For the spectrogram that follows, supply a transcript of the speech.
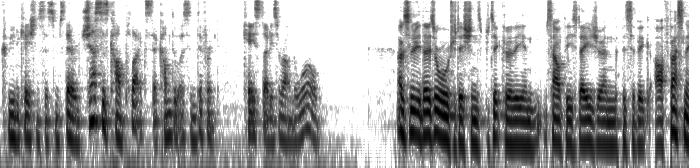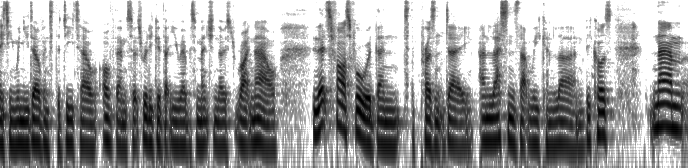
communication systems that are just as complex that come to us in different case studies around the world. Absolutely, those oral traditions, particularly in Southeast Asia and the Pacific, are fascinating when you delve into the detail of them. So it's really good that you were able to mention those right now. Let's fast forward then to the present day and lessons that we can learn. Because, Nam,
